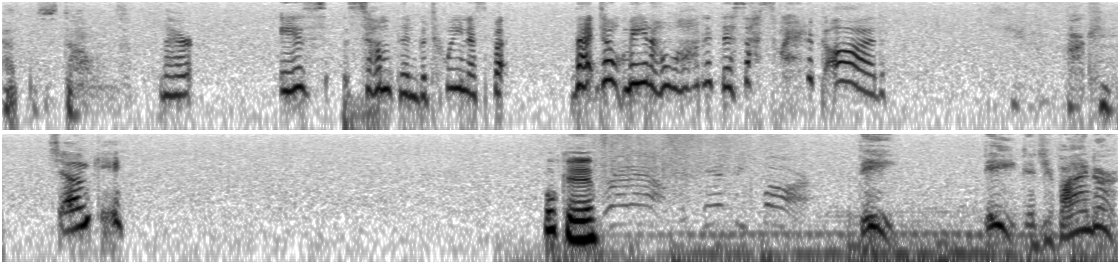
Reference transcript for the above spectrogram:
had the stones. There is something between us, but that don't mean I wanted this. I swear to God. You fucking junkie. Okay. Spread out. It can't be far. Dee! Dee, did you find her?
